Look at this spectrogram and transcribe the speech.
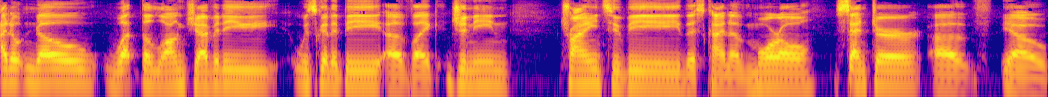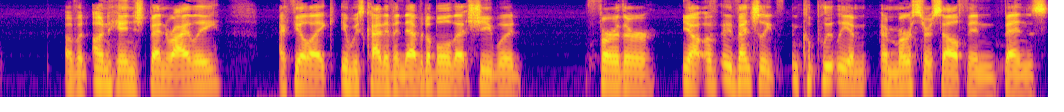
I don't know what the longevity was going to be of like Janine trying to be this kind of moral center of, you know, of an unhinged Ben Reilly. I feel like it was kind of inevitable that she would further, you know, eventually completely immerse herself in Ben's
